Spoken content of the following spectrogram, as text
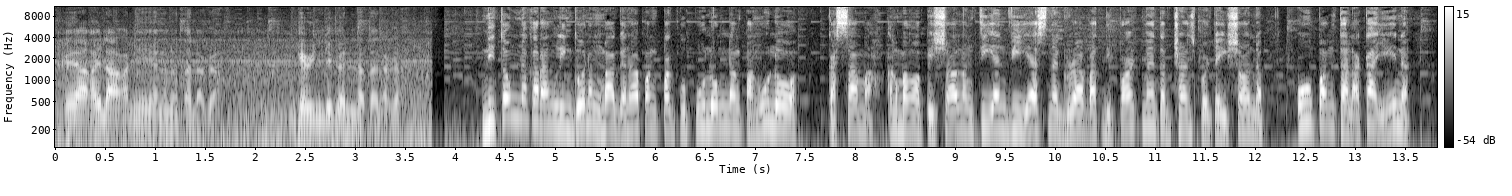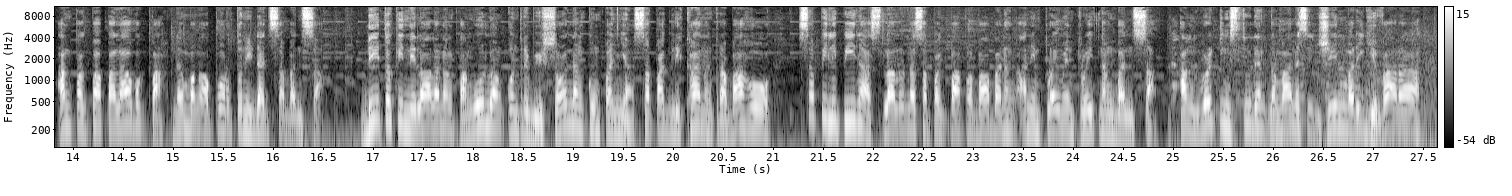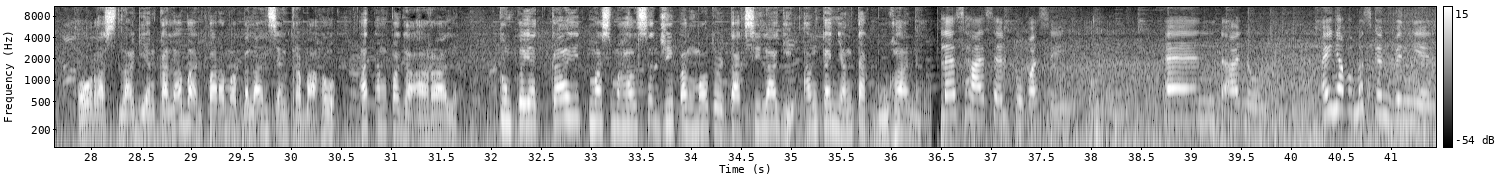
Kaya kailangan i ano na talaga. Gawin legal na talaga. Nitong nakarang linggo nang maganap ang pagpupulong ng Pangulo kasama ang mga opisyal ng TNVS na grab at Department of Transportation upang talakayin ang pagpapalawag pa ng mga oportunidad sa bansa. Dito kinilala ng Pangulo ang kontribusyon ng kumpanya sa paglikha ng trabaho sa Pilipinas lalo na sa pagpapababa ng unemployment rate ng bansa. Ang working student naman na si Jean Marie Guevara, oras lagi ang kalaban para mabalanse ang trabaho at ang pag-aaral. Kung kaya't kahit mas mahal sa jeep ang motor taxi lagi ang kanyang takbuhan. Less hassle po kasi. And ano, ayun nga po mas convenient.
